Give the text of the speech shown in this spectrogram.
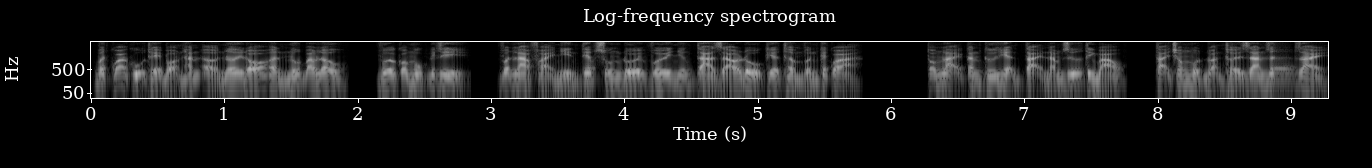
Bất quá cụ thể bọn hắn ở nơi đó ẩn nút bao lâu, vừa có mục đích gì, vẫn là phải nhìn tiếp xuống đối với những tà giáo đồ kia thẩm vấn kết quả. Tóm lại căn cứ hiện tại nắm giữ tình báo, tại trong một đoạn thời gian rất dài,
